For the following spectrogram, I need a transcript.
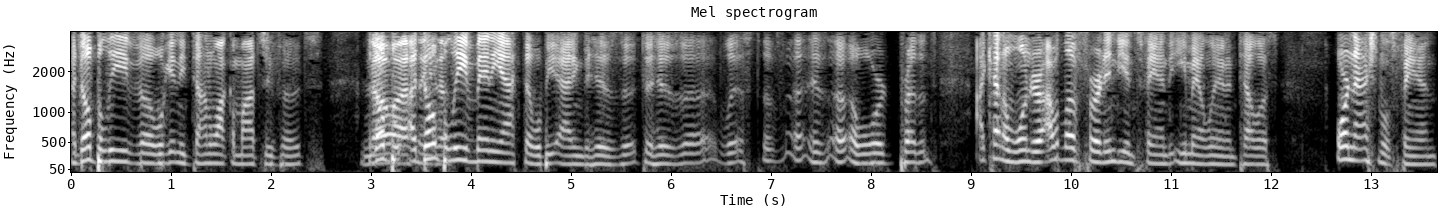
I don't believe uh, we'll get any Don Wakamatsu votes. No, I don't, be- I I don't believe Manny Acta will be adding to his uh, to his uh, list of uh, his uh, award presents. I kind of wonder. I would love for an Indians fan to email in and tell us, or Nationals fan,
